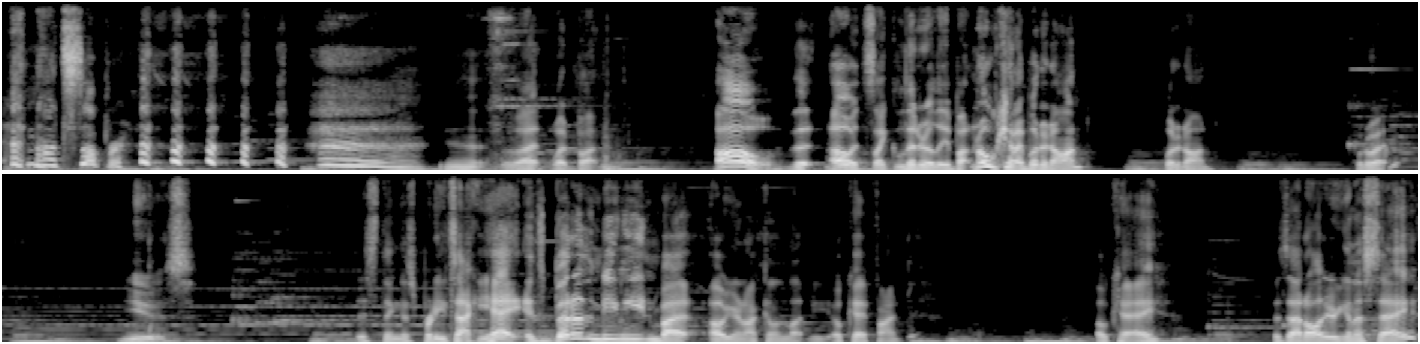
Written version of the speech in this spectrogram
and not supper. what? What button? Oh, the oh, it's like literally a button. Oh, can I put it on? Put it on. What do I use? This thing is pretty tacky. Hey, it's better than being eaten by. Oh, you're not gonna let me. Okay, fine. Okay, is that all you're gonna say?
